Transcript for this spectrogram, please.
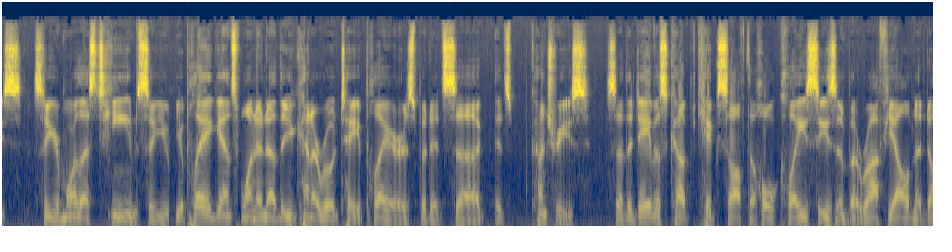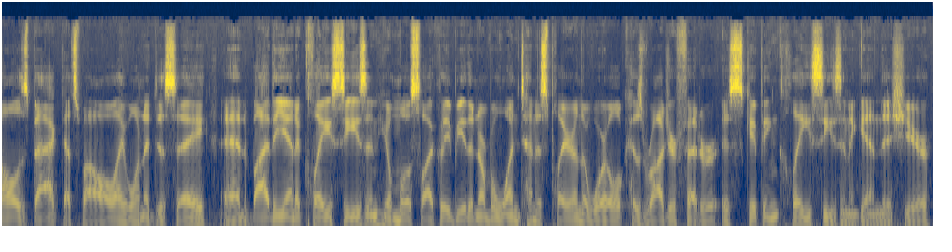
countries, so you're more or less teams. So you, you play against one another. You kind of rotate players, but it's uh, it's countries. So the Davis Cup kicks off the whole clay season, but Rafael Nadal is back. That's about all I wanted to say. And by the end of clay season, he'll most likely be the number one tennis player in the world because Roger Federer is skipping clay season again this year.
